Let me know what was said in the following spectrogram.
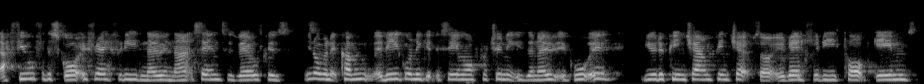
I feel for the Scottish referees now in that sense as well, because you know when it comes, are they going to get the same opportunities they're now to go to European Championships or to referee top games,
